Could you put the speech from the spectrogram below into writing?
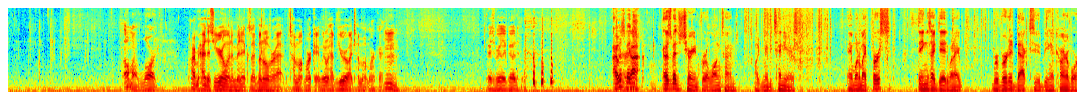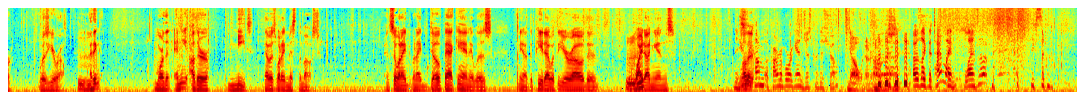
Oh my lord! I haven't had this euro in a minute because I've been over at Time Out Market. And we don't have euro at Time Out Market. It's really good. I was veg- I was vegetarian for a long time, like maybe ten years. And one of my first things I did when I reverted back to being a carnivore was gyro. Mm-hmm. I think more than any other meat, that was what I missed the most. And so when I when I dove back in, it was, you know, the pita with the gyro, the, the mm-hmm. white onions. Did you Love it. become a carnivore again just for this show? No, no, no. no. I was like, the timeline lines up. you said,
